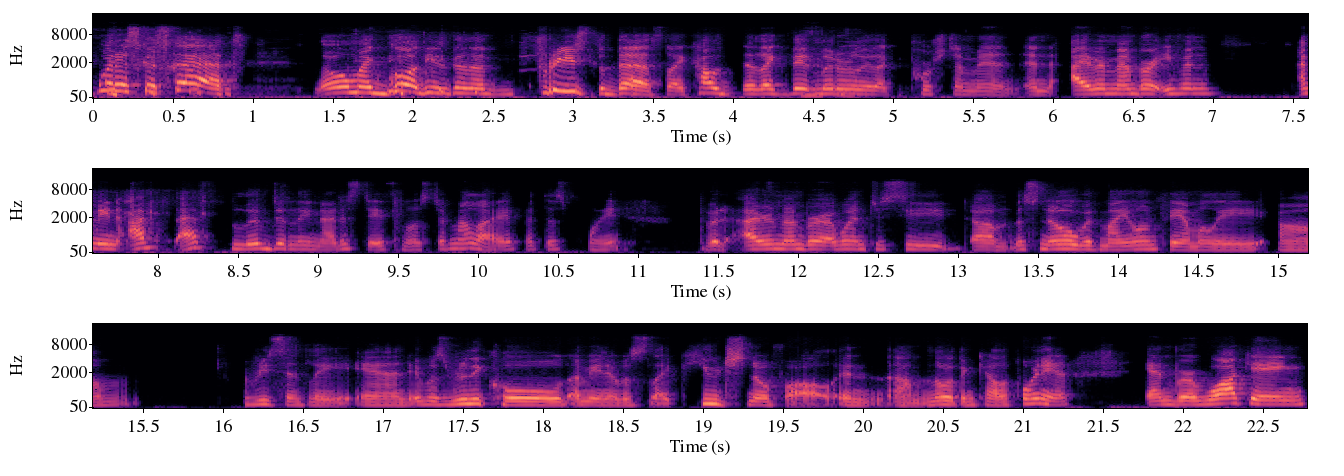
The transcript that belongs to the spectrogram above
what is his hat? oh my god, he's gonna freeze to death. Like how like they literally like pushed him in. And I remember even, I mean, I've I've lived in the United States most of my life at this point, but I remember I went to see um, the snow with my own family um, recently, and it was really cold. I mean, it was like huge snowfall in um, Northern California, and we're walking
